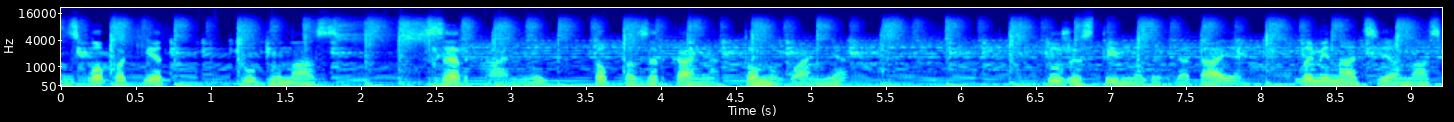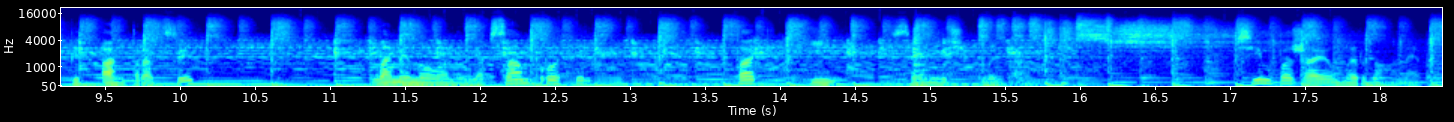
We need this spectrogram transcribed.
Склопакет тут у нас зеркальний, тобто зеркальне тонування. Дуже стильно виглядає. Ламінація у нас під антрацит, ламінований як сам профіль, так і сендвіч плита. Всім бажаю мирного неба.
